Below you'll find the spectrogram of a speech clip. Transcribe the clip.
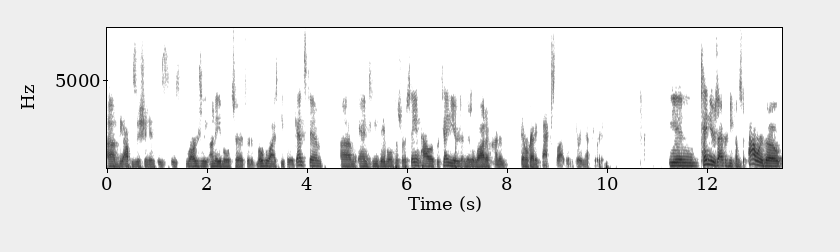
Um, the opposition is, is, is largely unable to sort of mobilize people against him, um, and he's able to sort of stay in power for 10 years. And there's a lot of kind of Democratic backsliding during that period. In 10 years after he comes to power, though,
